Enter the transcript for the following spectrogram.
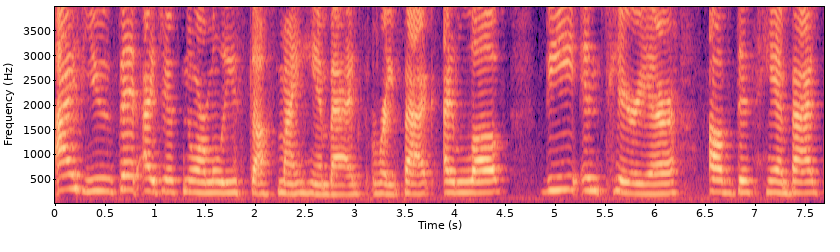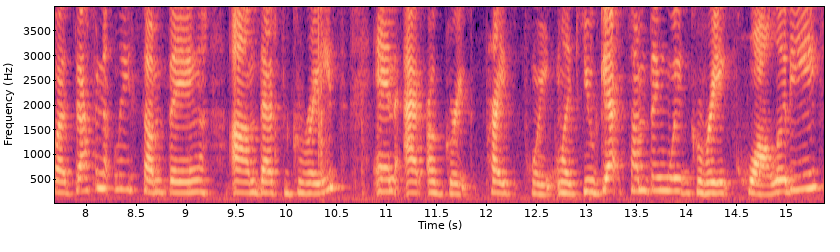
i've used it i just normally stuff my handbags right back i love the interior of this handbag but definitely something um, that's great and at a great price point. Like you get something with great quality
